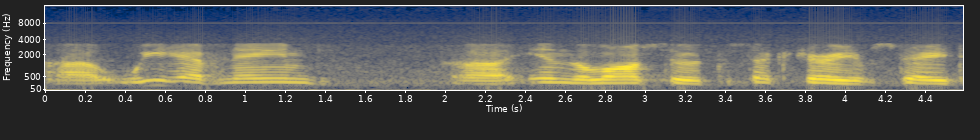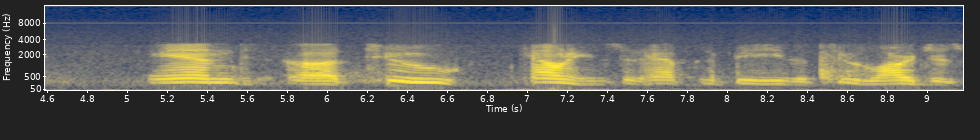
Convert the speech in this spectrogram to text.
Uh, we have named uh, in the lawsuit the Secretary of State and uh, two counties that happen to be the two largest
